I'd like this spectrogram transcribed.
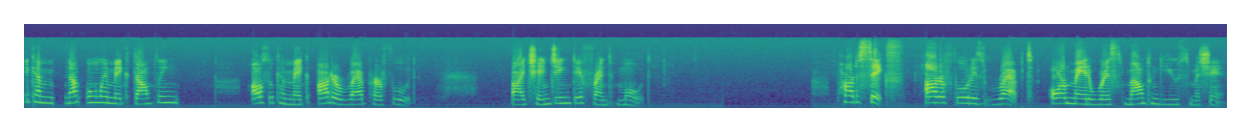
It can not only make dumpling, also can make other wrapper food by changing different mode. Part 6. Other food is wrapped or made with mountain use machine.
